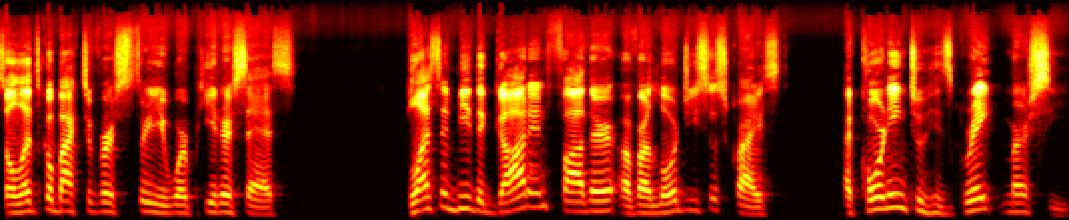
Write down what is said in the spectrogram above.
So let's go back to verse 3 where Peter says, Blessed be the God and Father of our Lord Jesus Christ, according to his great mercy.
